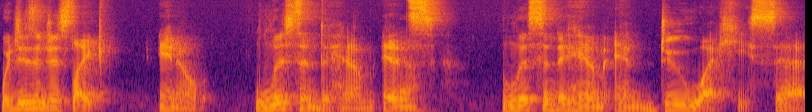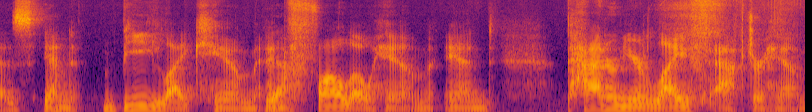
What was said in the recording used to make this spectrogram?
which isn't just like, you know, listen to him. It's listen to him and do what he says and be like him and Yeah. follow him and pattern your life after him.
